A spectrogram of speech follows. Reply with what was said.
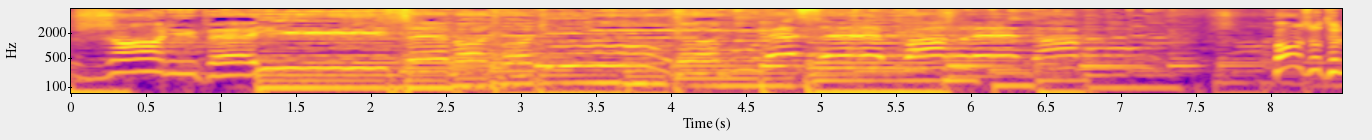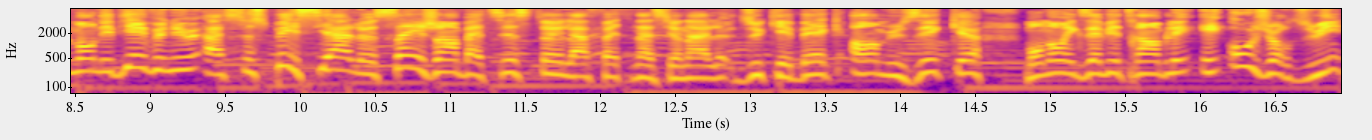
gens du pays, c'est votre tour de vous laisser parler d'amour. Bonjour tout le monde et bienvenue à ce spécial Saint-Jean-Baptiste, la fête nationale du Québec en musique. Mon nom est Xavier Tremblay et aujourd'hui,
